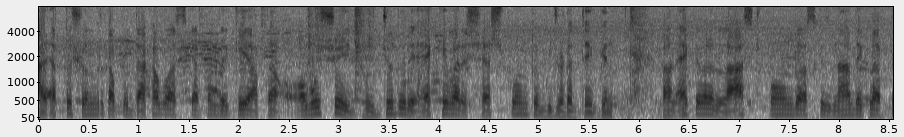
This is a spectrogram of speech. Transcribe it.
আর এত সুন্দর কাপড় দেখাবো আজকে আপনাদেরকে। আপনারা অবশ্যই ধৈর্য ধরে একেবারে শেষ পর্যন্ত ভিডিওটা দেখবেন। কারণ একেবারে লাস্ট পর্যন্ত আজকে না দেখলে আপনি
